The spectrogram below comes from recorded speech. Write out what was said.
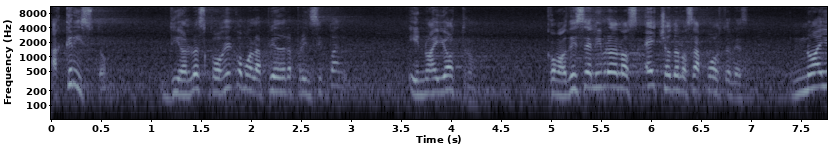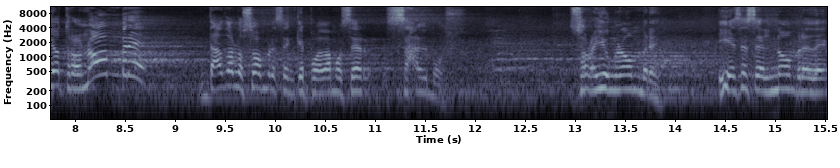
a Cristo, Dios lo escoge como la piedra principal. Y no hay otro. Como dice el libro de los Hechos de los Apóstoles, no hay otro nombre dado a los hombres en que podamos ser salvos. Solo hay un nombre y ese es el nombre de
